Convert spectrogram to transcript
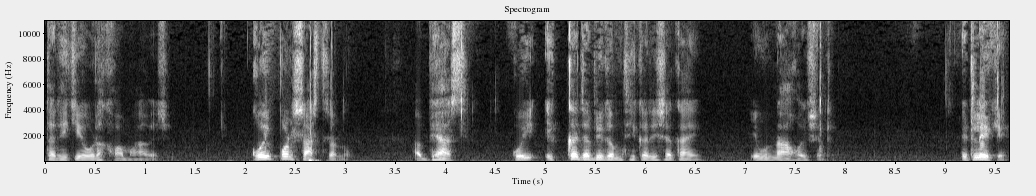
તરીકે ઓળખવામાં આવે છે. કોઈ પણ શાસ્ત્રનો અભ્યાસ કોઈ એક જ અભિગમથી કરી શકાય એવું ના હોઈ શકે. એટલે કે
